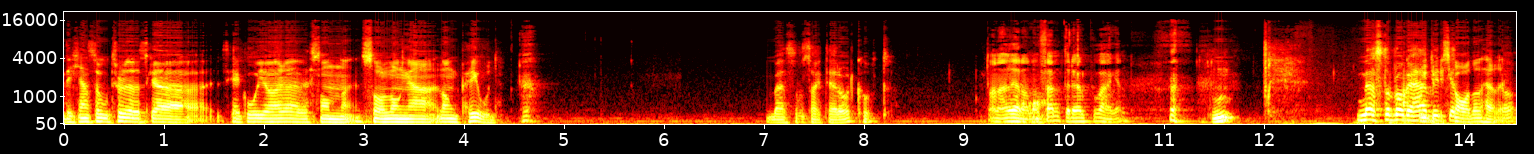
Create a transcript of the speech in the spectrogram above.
Det känns otroligt att det ska, ska gå att göra över sån, så långa, lång period. Men som sagt, det hade varit coolt. Han är redan en femtedel på vägen. Mm. Nästa fråga Han här. får inte bli skadad heller. Ja.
